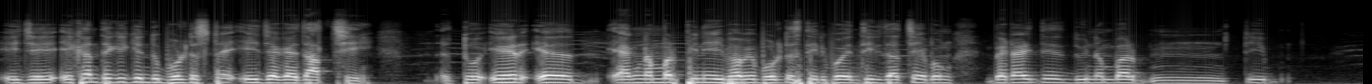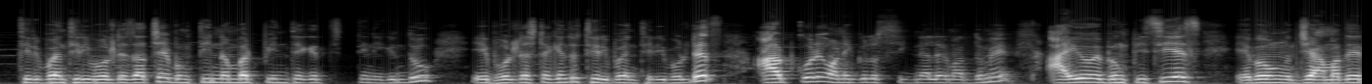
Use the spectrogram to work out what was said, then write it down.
এই যে এখান থেকে কিন্তু ভোল্টেজটা এই জায়গায় যাচ্ছে। তো এর এক নাম্বার পিনে এইভাবে ভোল্টেজ থ্রি পয়েন্ট থ্রি যাচ্ছে এবং ব্যাটারিতে দুই নাম্বার টি থ্রি পয়েন্ট থ্রি ভোল্টেজ আছে এবং তিন নম্বর পিন থেকে তিনি কিন্তু এই ভোল্টেজটা কিন্তু three point three voltage out করে অনেকগুলো সিগন্যালের মাধ্যমে আইও এবং পিসিএস এবং যে আমাদের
